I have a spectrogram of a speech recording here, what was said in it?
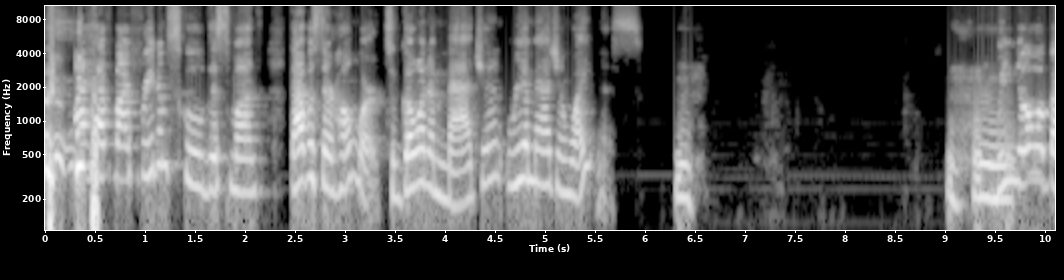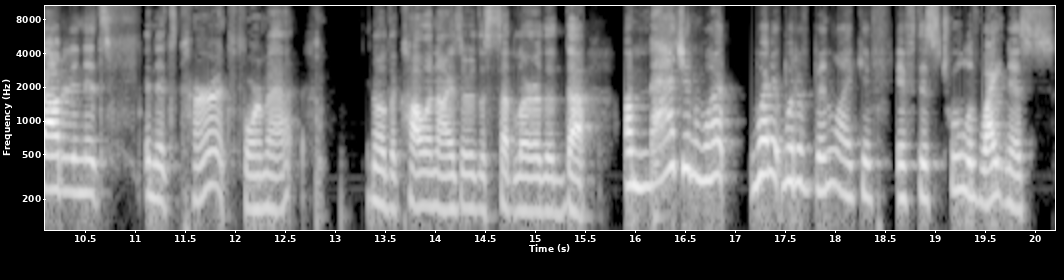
my, I have my freedom school this month. That was their homework to go and imagine reimagine whiteness. We Mhm. know about it in its in its current format. You know the colonizer the settler the the imagine what what it would have been like if if this tool of whiteness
